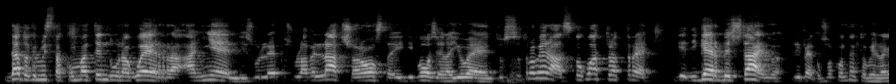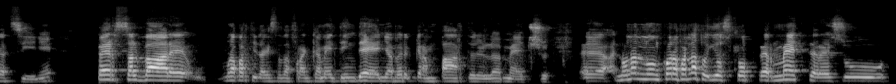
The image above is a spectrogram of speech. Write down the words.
dato che lui sta combattendo una guerra Agnelli sulle, sulla pellaccia nostra dei tifosi della Juventus, troverà sto 4 a 3 di, di time, ripeto, sono contento per i ragazzini, per salvare una partita che è stata francamente indegna per gran parte del match. Eh, non hanno ancora parlato, io sto per mettere su,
